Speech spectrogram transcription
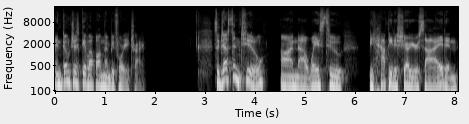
and don't just give up on them before you try. Suggestion two on uh, ways to be happy to share your side and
